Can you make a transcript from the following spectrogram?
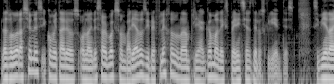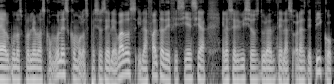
las valoraciones y comentarios online de Starbucks son variados y reflejan una amplia gama de experiencias de los clientes. Si bien hay algunos problemas comunes como los precios elevados y la falta de eficiencia en los servicios durante las horas de pico,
